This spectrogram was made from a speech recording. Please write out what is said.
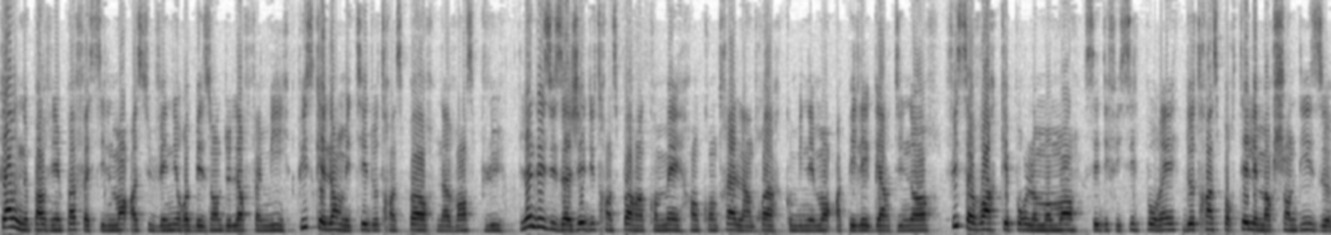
car ils ne parviennent pas facilement à subvenir aux besoins de leur famille puisque leur métier de transport n'avance plus. L'un des usagers du transport en commun rencontré à l'endroit communément appelé Gare du Nord fait savoir que pour le moment, c'est difficile pour eux de transporter les marchandises,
